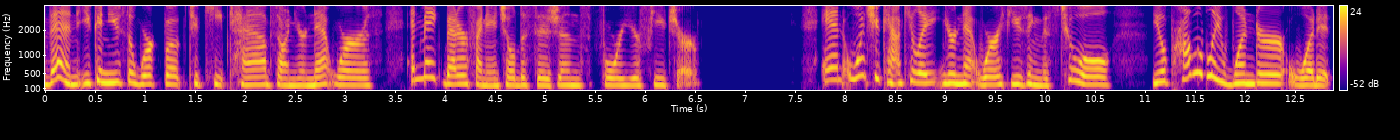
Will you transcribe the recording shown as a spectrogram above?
Then you can use the workbook to keep tabs on your net worth and make better financial decisions for your future. And once you calculate your net worth using this tool, you'll probably wonder what it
